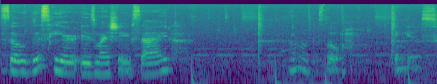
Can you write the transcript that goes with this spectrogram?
So this here is my shaved side. I don't know what this little thing is.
